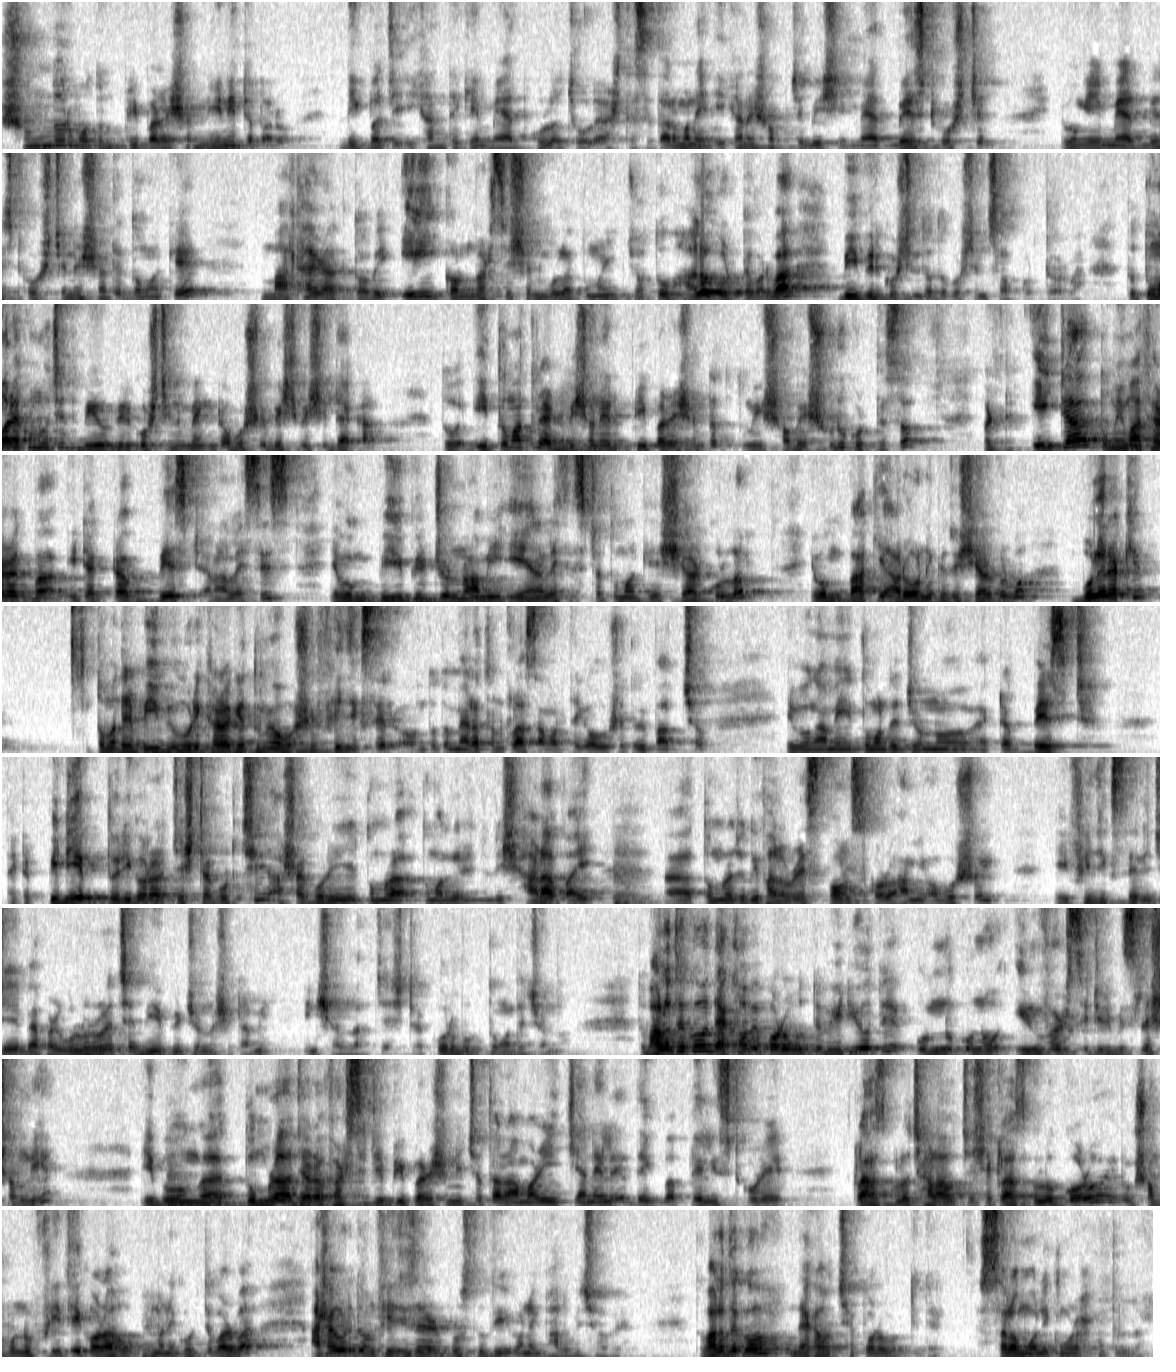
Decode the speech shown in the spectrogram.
সুন্দর মতন প্রিপারেশন নিয়ে নিতে পারো, দেখবা যে এখান থেকে ম্যাথগুলো চলে আসতেছে। তার মানে এখানে সবচেয়ে বেশি ম্যাথ বেসড কোশ্চেন এবং এই ম্যাথ বেসড কোশ্চেনের সাথে তোমাকে মাথায় রাখতে হবে, এই কনভারসেশনগুলো তুমি যত ভালো করতে পারবা বিউপির কোশ্চেন তত কোশ্চেন সলভ করতে পারবা। তো তোমার এখন উচিত বিউপির কোশ্চেন ব্যাংকটা অবশ্যই বেশি বেশি দেখা। তো এই তো মাত্র অ্যাডমিশনের প্রিপারেশনটা তুমি সবে শুরু করতেছো বাট এইটা তুমি মাথায় রাখবা, এটা একটা বেস্ট অ্যানালাইসিস এবং বিইপির জন্য আমি এই অ্যানালাইসিসটা তোমাকে শেয়ার করলাম এবং বাকি আরও অনেক কিছু শেয়ার করব। বলে রাখি, তোমাদের বিইপি পরীক্ষার আগে তুমি অবশ্যই ফিজিক্সের অন্তত ম্যারাথন ক্লাস আমার থেকে অবশ্যই তুমি পাচ্ছ। এবং আমি তোমাদের জন্য একটা বেস্ট একটা পিডিএফ তৈরি করার চেষ্টা করছি। আশা করি তোমরা, তোমাদের যদি সাড়া পাই তোমরা যদি ভালো রেসপন্স করো, আমি অবশ্যই এই ফিজিক্সের যে ব্যাপারগুলো রয়েছে বিএপির জন্য সেটা আমি ইনশাল্লাহ চেষ্টা করব তোমাদের জন্য। তো ভালো থেকো, দেখা হবে পরবর্তী ভিডিওতে অন্য কোনো ইউনিভার্সিটির বিশ্লেষণ নিয়ে। এবং তোমরা যারা ভার্সিটির প্রিপারেশন নিচ্ছ, তারা আমার এই চ্যানেলে দেখবা প্লেলিস্ট করে ক্লাসগুলো ছাড়া হচ্ছে সেই ক্লাসগুলো করো এবং সম্পূর্ণ ফ্রিতে করা হোক মানে করতে পারবা। আশা করি তোমার ফিজিক্সের প্রস্তুতি অনেক ভালো কিছু হবে। ভালো থেকো দেখা হচ্ছে পরবর্তীতে। আসসালামু আলাইকুম রহমতুল্লাহ।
